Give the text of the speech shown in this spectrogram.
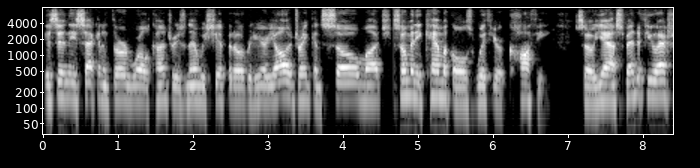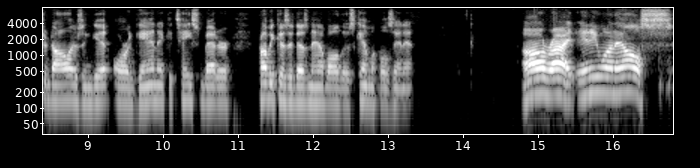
It's in these second and third world countries and then we ship it over here. Y'all are drinking so much so many chemicals with your coffee. So yeah spend a few extra dollars and get organic. It tastes better probably because it doesn't have all those chemicals in it. All right anyone else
